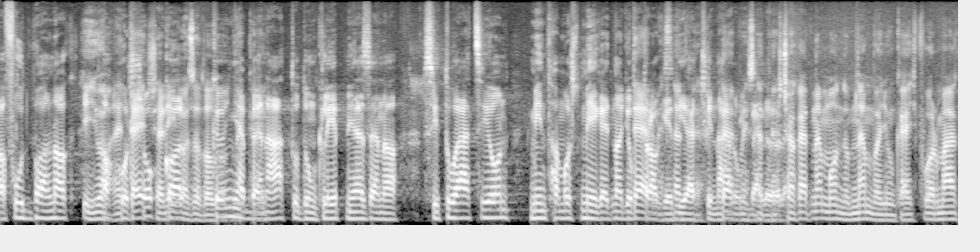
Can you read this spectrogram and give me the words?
a futballnak, van, akkor sokkal könnyebben neked. át tudunk lépni ezen a szituáción, mintha most még egy nagyobb tragédiát csinálunk belőle. Csak hát nem mondom, nem vagyunk egyformák,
